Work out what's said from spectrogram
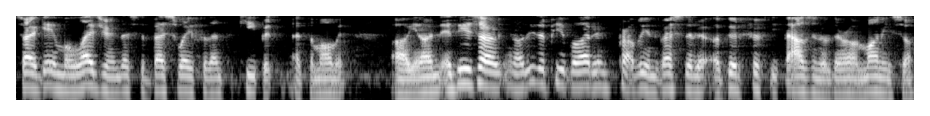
So I gave them a ledger, and that's the best way for them to keep it at the moment. Uh, you know, and, and these are you know these are people that probably invested a, a good fifty thousand of their own money. So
